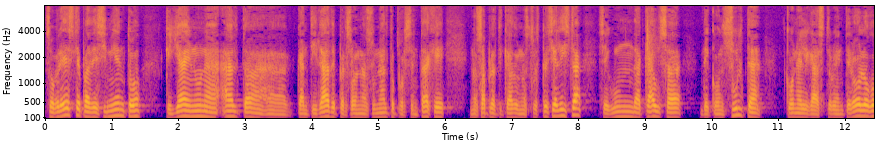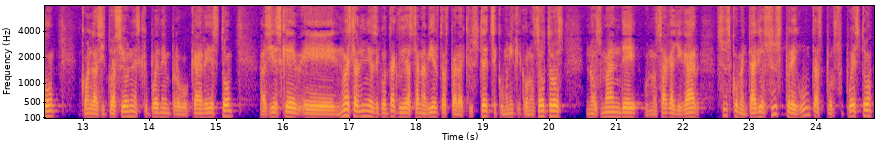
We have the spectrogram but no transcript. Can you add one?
sobre este padecimiento que ya en una alta ah, cantidad de personas, un alto porcentaje, nos ha platicado nuestro especialista, segunda causa de consulta con el gastroenterólogo, con las situaciones que pueden provocar esto. Así es que eh, nuestras líneas de contacto ya están abiertas para que usted se comunique con nosotros, nos mande o nos haga llegar sus comentarios, sus preguntas, por supuesto.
